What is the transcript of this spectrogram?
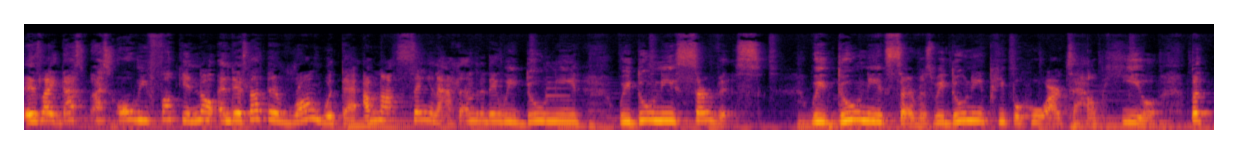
It's like that's that's all we fucking know. And there's nothing wrong with that. I'm not saying that. At the end of the day, we do need we do need service. We do need service. We do need people who are to help heal. But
